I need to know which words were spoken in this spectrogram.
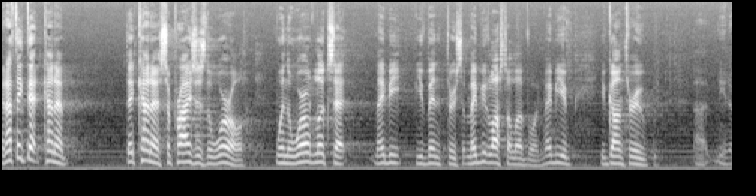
And I think that kind of that kind of surprises the world when the world looks at maybe you've been through something, maybe you've lost a loved one, maybe you've, you've gone through, uh, you know,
